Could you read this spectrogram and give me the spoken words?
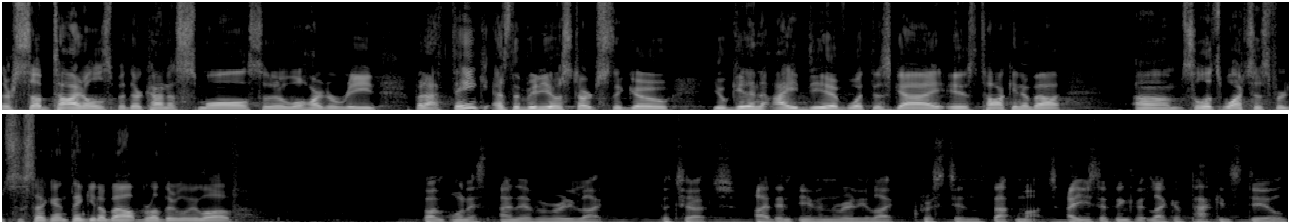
They're subtitles, but they're kind of small, so they're a little hard to read. But I think as the video starts to go, you'll get an idea of what this guy is talking about. Um, so let's watch this for just a second, thinking about brotherly love. If I'm honest, I never really liked the church. I didn't even really like Christians that much. I used to think of it like a package deal.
